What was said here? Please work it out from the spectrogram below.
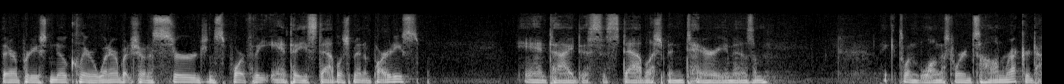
There produced no clear winner, but showed a surge in support for the anti-establishment of parties. Anti-disestablishmentarianism. I think it's one of the longest words on record.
